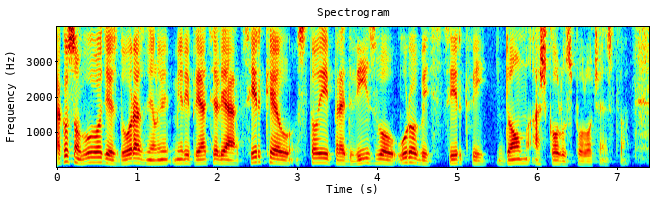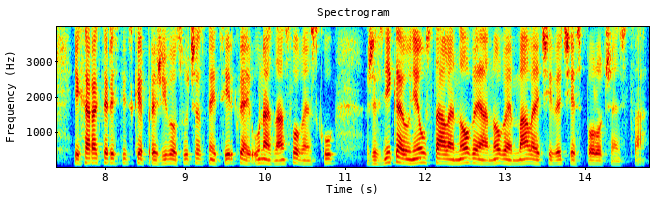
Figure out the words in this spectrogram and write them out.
Ako som v úvode zdôraznil, milí priatelia, církev stojí pred výzvou urobiť z církvy dom a školu spoločenstva. Je charakteristické pre život súčasnej církvy aj u nás na Slovensku, že vznikajú neustále nové a nové malé či väčšie spoločenstva.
